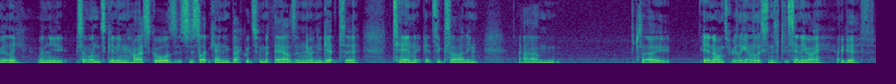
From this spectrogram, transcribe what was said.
really. When you someone's getting high scores, it's just like counting backwards from a thousand. When you get to ten, it gets exciting. Um, so yeah, no one's really going to listen to this anyway, I guess.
